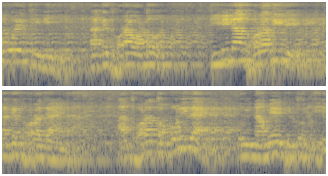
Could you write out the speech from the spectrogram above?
উপরে তিনি। তাকে ধরা অত তিনি না ধরা দিলে তাকে ধরা যায় না। আর ধরা তখনই দেয় ওই নামের ভিতর দিয়ে।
